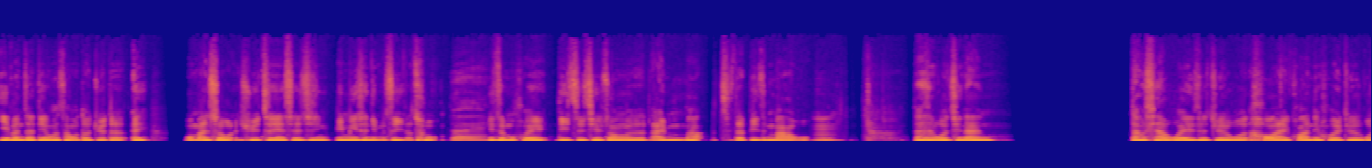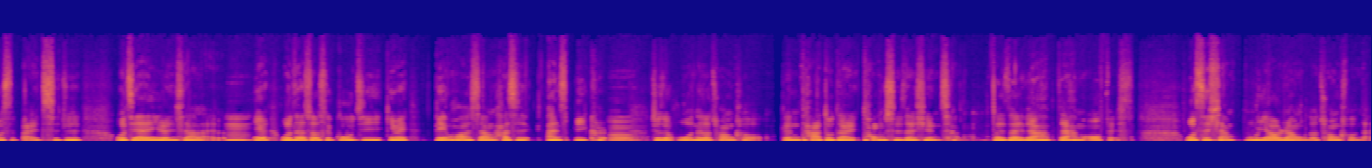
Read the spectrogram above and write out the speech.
even 在电话上，我都觉得哎。我蛮受委屈，这件事情明明是你们自己的错，对，你怎么会理直气壮的来骂，指着鼻子骂我？嗯，但是我竟然当下我也是觉得，我后来挂完电话，也就是我是白痴，就是我竟然忍下来了，嗯，因为我那时候是顾及，因为电话上他是按 speaker，嗯，就是我那个窗口跟他都在同时在现场。在在在在他们 office，我是想不要让我的窗口难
